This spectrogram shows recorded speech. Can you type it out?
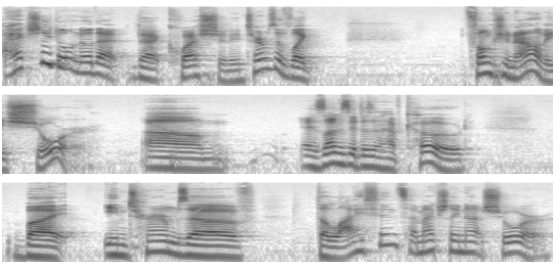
I actually don't know that that question. In terms of like functionality, sure. Um, as long as it doesn't have code. But in terms of the license? I'm actually not sure.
